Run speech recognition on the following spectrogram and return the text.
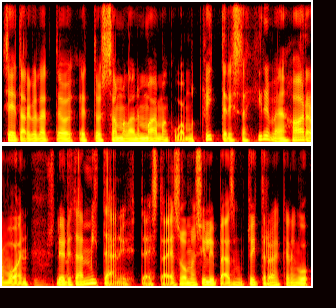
Se ei tarkoita, että, että olisi samanlainen maailmankuva, mutta Twitterissä hirveän harvoin Just. löydetään mitään yhteistä ja Suomessa ylipäänsä, mutta Twitter on ehkä niin kuin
